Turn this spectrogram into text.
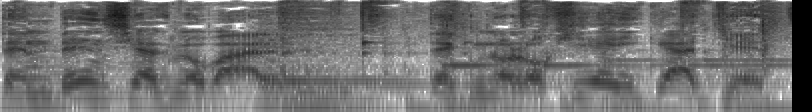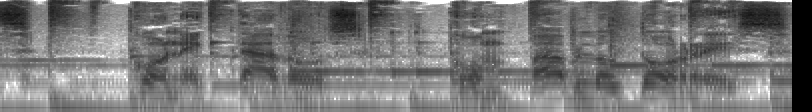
Tendencia global, tecnología y gadgets. Conectados con Pablo Torres.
